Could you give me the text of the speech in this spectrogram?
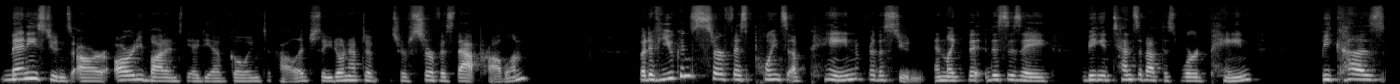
Many students are already bought into the idea of going to college. So you don't have to sort of surface that problem. But if you can surface points of pain for the student, and like th- this is a being intense about this word pain, because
